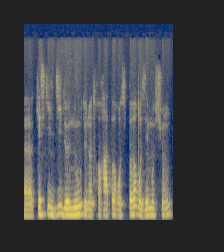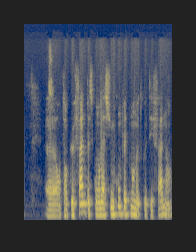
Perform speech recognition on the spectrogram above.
euh, qu'est-ce qu'il dit de nous, de notre rapport au sport, aux émotions euh, en tant que fan, parce qu'on assume complètement notre côté fan. Hein,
